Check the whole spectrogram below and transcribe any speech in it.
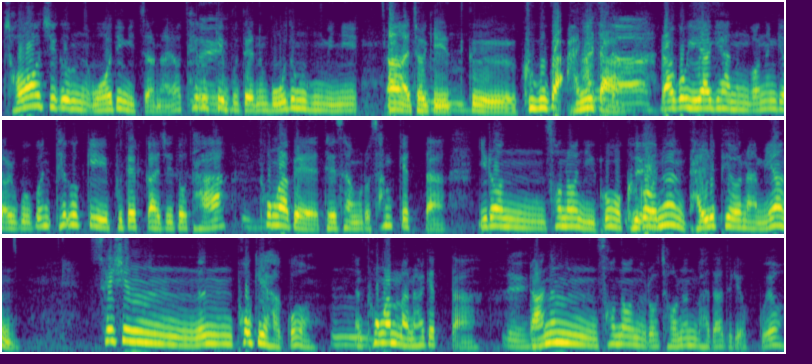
저 지금 워딩 있잖아요. 태극기 네. 부대는 모든 국민이 아 저기 그 극우가 아니다라고 이야기하는 거는 결국은 태극기 부대까지도 다 통합의 대상으로 삼겠다 이런 선언이고 그거는 달리 표현하면 쇄신은 포기하고 그냥 통합만 하겠다. 네. 라는 선언으로 저는 받아들였고요.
